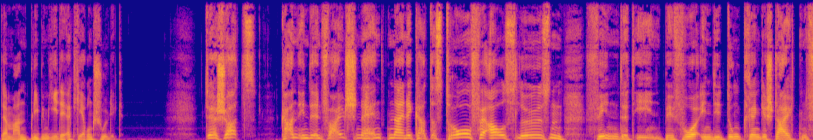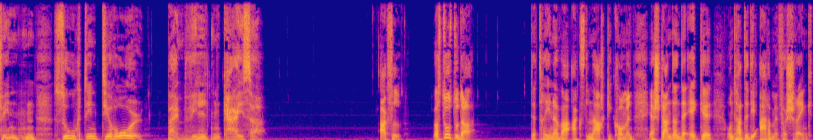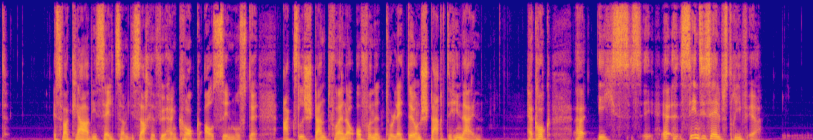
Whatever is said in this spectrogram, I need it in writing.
Der Mann blieb ihm jede Erklärung schuldig. Der Schatz kann in den falschen Händen eine Katastrophe auslösen. Findet ihn, bevor ihn die dunklen Gestalten finden. Sucht in Tirol beim wilden Kaiser. Axel, was tust du da? Der Trainer war Axel nachgekommen. Er stand an der Ecke und hatte die Arme verschränkt. Es war klar, wie seltsam die Sache für Herrn Krock aussehen musste. Axel stand vor einer offenen Toilette und starrte hinein. Herr Krock, äh, ich äh, sehen Sie selbst, rief er.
